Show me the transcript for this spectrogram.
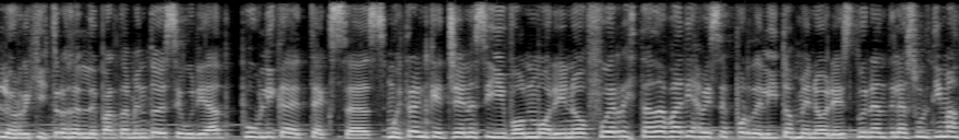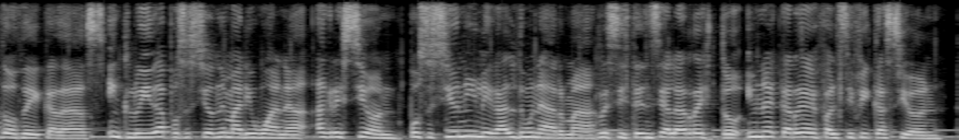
Los registros del Departamento de Seguridad Pública de Texas muestran que Genesis Yvonne Moreno fue arrestada varias veces por delitos menores durante las últimas dos décadas, incluida posesión de marihuana, agresión, posesión ilegal de un arma, resistencia al arresto y una carga de falsificación.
